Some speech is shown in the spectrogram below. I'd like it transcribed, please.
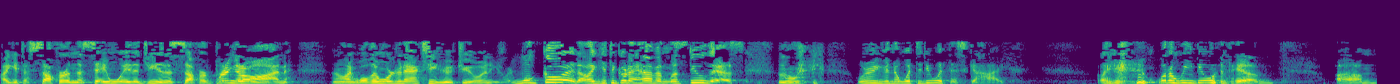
I get to suffer in the same way that Jesus suffered. Bring it on." And I'm like, "Well, then we're going to execute you," and he's like, "Well, good, I get to go to heaven. Let's do this." And I'm like, "We don't even know what to do with this guy. Like, what do we do with him?" Um,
